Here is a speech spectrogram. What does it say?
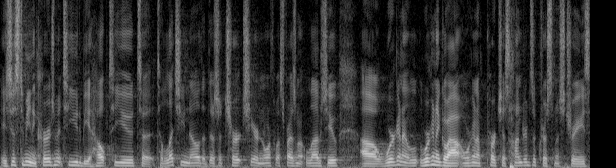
is just to be an encouragement to you, to be a help to you, to, to let you know that there's a church here in Northwest Fresno that loves you. Uh, we're going we're going to go out and we're going to purchase hundreds of Christmas trees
